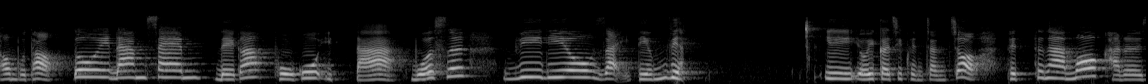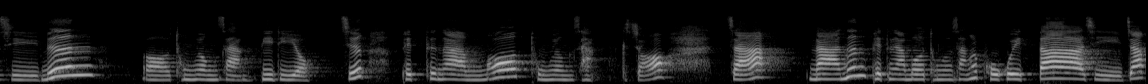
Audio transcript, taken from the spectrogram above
전부터 tôi đang xem 내가 보고 있다. 무엇을? 비디오 dạy tiếng Việt. 이 여기까지 괜찮죠? 베트남어 가르치는 어, 동영상 비디오 즉 베트남어 동영상 그죠? 자 나는 베트남어 동영상을 보고 있다 시작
